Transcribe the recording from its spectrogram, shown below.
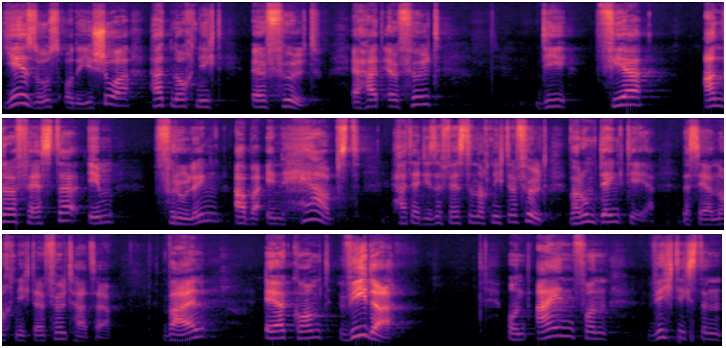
Jesus oder Yeshua hat noch nicht erfüllt. Er hat erfüllt die vier anderen Feste im Frühling, aber im Herbst hat er diese Feste noch nicht erfüllt. Warum denkt er, dass er noch nicht erfüllt hatte? Weil er kommt wieder. Und ein von wichtigsten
